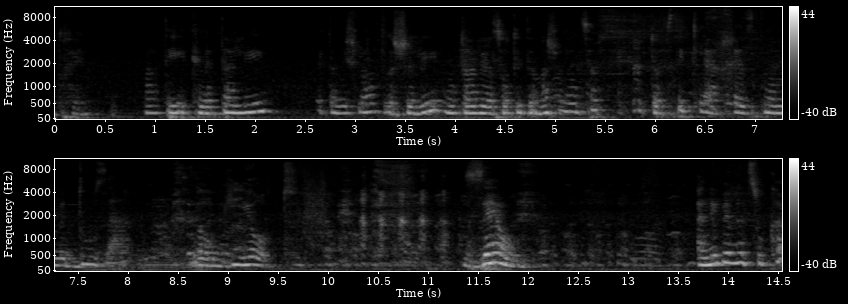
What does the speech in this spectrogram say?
אתכם. אמרתי, היא הקנתה לי את המשלוח, זה שלי, מותר לי לעשות איתה מה שאני רוצה. תפסיק להאחז כמו מדוזה בעוגיות. זהו. אני במצוקה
